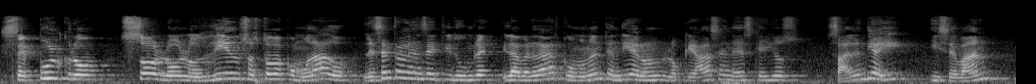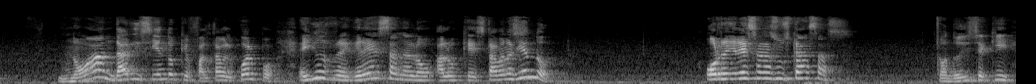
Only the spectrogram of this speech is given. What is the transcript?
sepulcro solo, los lienzos todo acomodado, les entra la incertidumbre y la verdad, como no entendieron, lo que hacen es que ellos salen de ahí y se van no a andar diciendo que faltaba el cuerpo, ellos regresan a lo, a lo que estaban haciendo o regresan a sus casas. Cuando dice aquí,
